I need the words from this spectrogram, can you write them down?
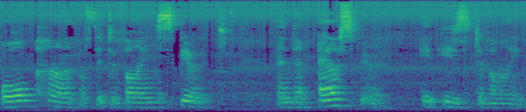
all part of the divine spirit and that our spirit it is divine.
